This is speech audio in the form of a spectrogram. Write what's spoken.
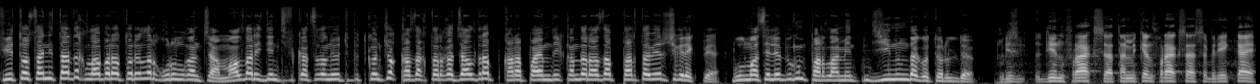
фитосанитардык лабораториялар курулганча малдар идентификациядан өтүп бүткөнчө казактарга жалдырап карапайым дыйкандар азап тарта бериши керекпи бул маселе бүгүн парламенттин жыйынында көтөрүлдү биз дин фракция ата мекен фракциясы бир эки ай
